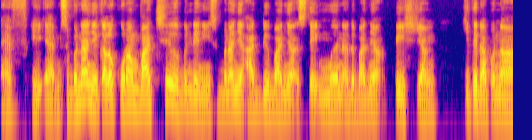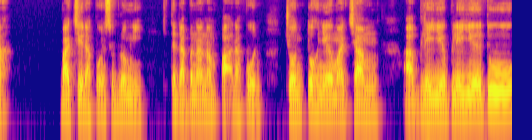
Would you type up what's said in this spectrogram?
FAM? Sebenarnya kalau kurang baca benda ni, sebenarnya ada banyak statement, ada banyak page yang kita dah pernah baca dah pun sebelum ni. Kita dah pernah nampak dah pun. Contohnya macam uh, player-player tu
